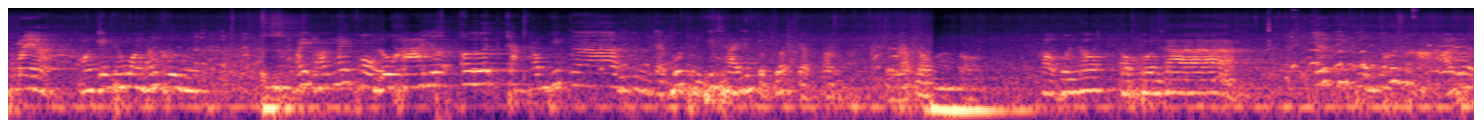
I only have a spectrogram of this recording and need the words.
ทำไมอะมันเย็บทั้งวันทั้งคืนไม่พักไม่ผ่อนลูกค้าเยอะเออจักทำพริกงานแต่พูดถึงพี่ชายที่สุดยอดแบบฟังเดี๋ยวรับรางวัลต่อ ขอบคุณครับขอบคุณค่ะเอ๊ะที่ผมขึ้นหาด้วย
